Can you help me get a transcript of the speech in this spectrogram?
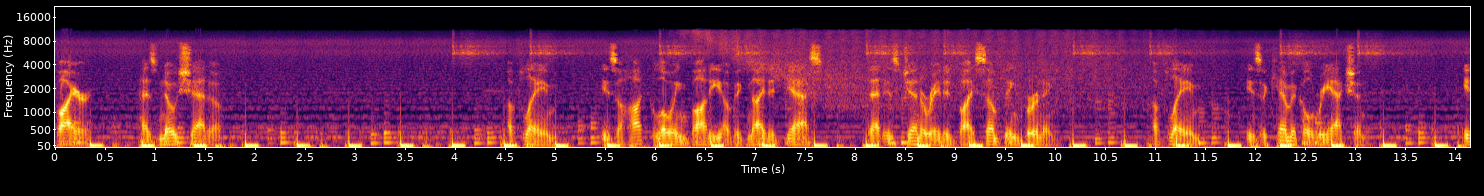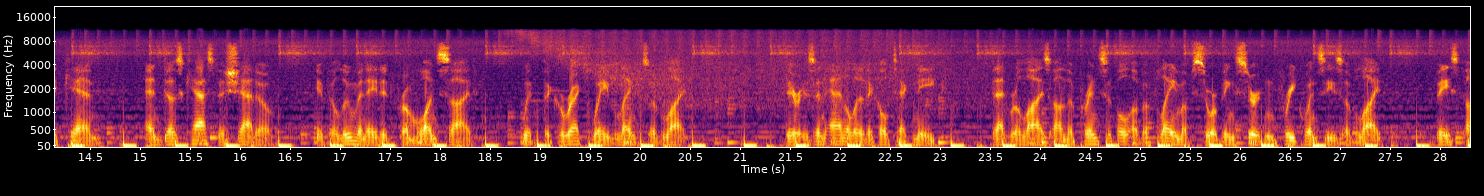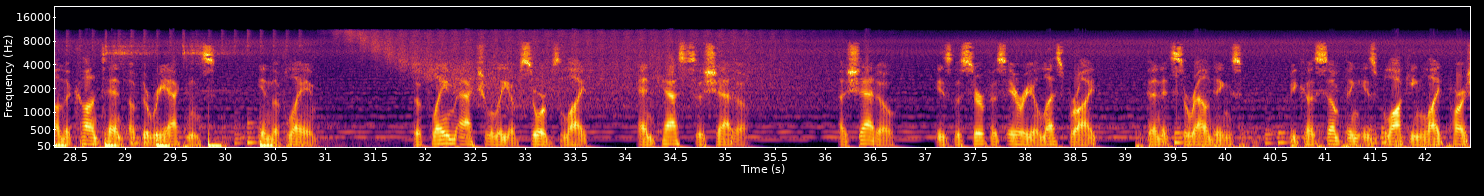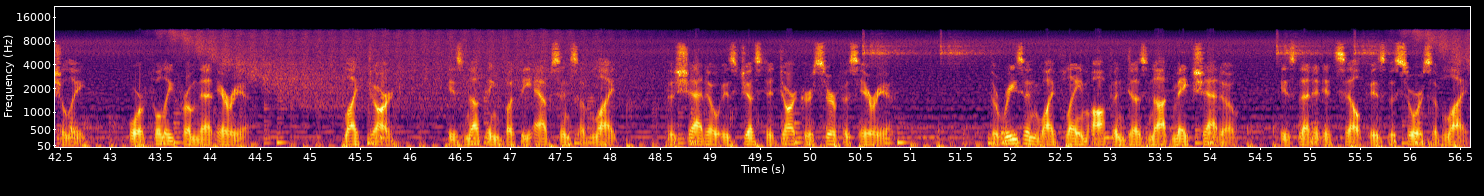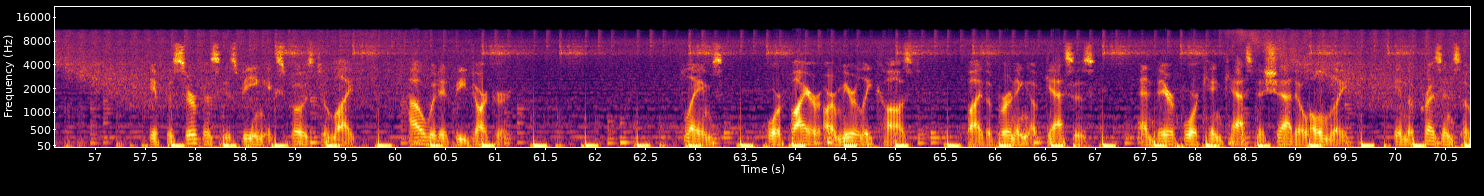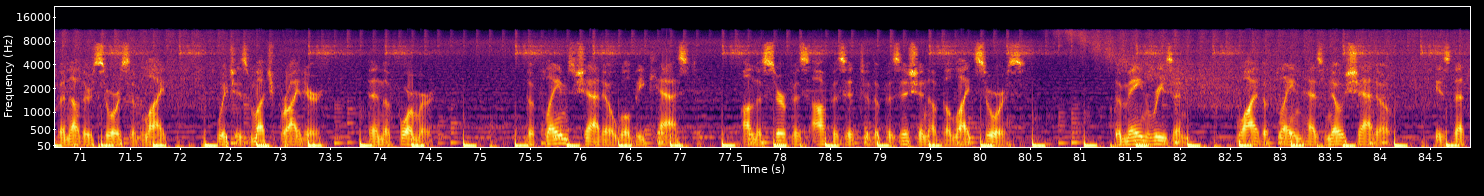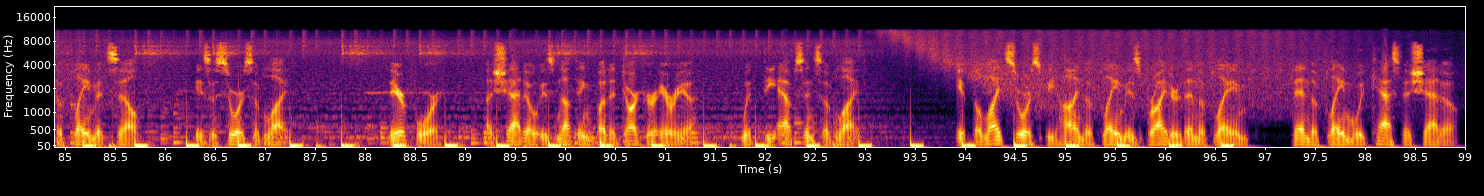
Fire has no shadow. A flame is a hot glowing body of ignited gas that is generated by something burning. A flame is a chemical reaction. It can, and does cast a shadow, if illuminated from one side with the correct wavelengths of light. There is an analytical technique, that relies on the principle of a flame absorbing certain frequencies of light, based on the content of the reactants, in the flame. The flame actually absorbs light, and casts a shadow. A shadow, is the surface area less bright, than its surroundings, because something is blocking light partially, or fully from that area. Like dark, is nothing but the absence of light, the shadow is just a darker surface area. The reason why flame often does not make shadow, is that it itself is the source of light. If the surface is being exposed to light, how would it be darker? Flames, or fire are merely caused, by the burning of gases, and therefore can cast a shadow only, in the presence of another source of light, which is much brighter, than the former. The flame's shadow will be cast, on the surface opposite to the position of the light source. The main reason, why the flame has no shadow, is that the flame itself, is a source of light. Therefore, a shadow is nothing but a darker area, with the absence of light. If the light source behind the flame is brighter than the flame, then the flame would cast a shadow.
